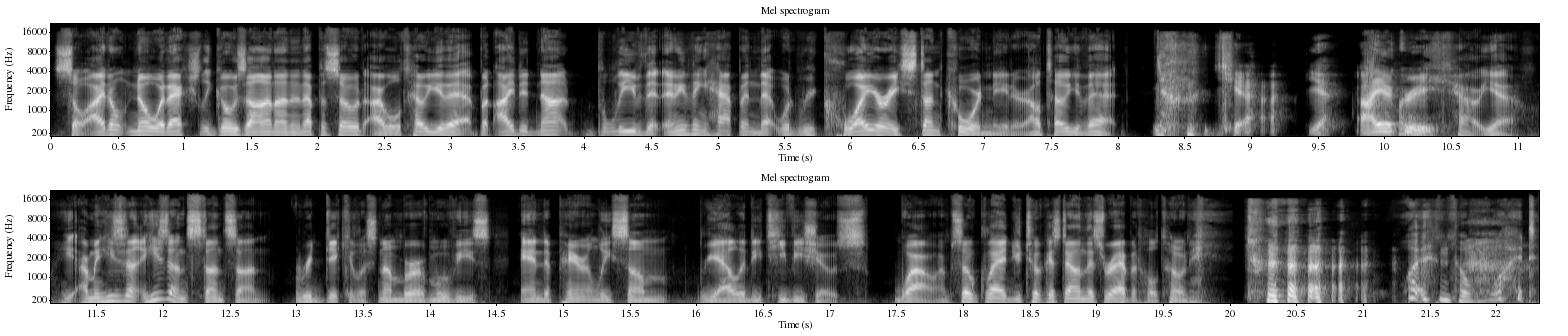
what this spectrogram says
so I don't know what actually goes on on an episode. I will tell you that. But I did not believe that anything happened that would require a stunt coordinator. I'll tell you that. yeah, yeah, I agree. Holy cow, yeah. He, I mean, he's done. He's done stunts on ridiculous number of movies and apparently some reality TV shows. Wow, I'm so glad you took us down this rabbit hole, Tony. what in the what?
